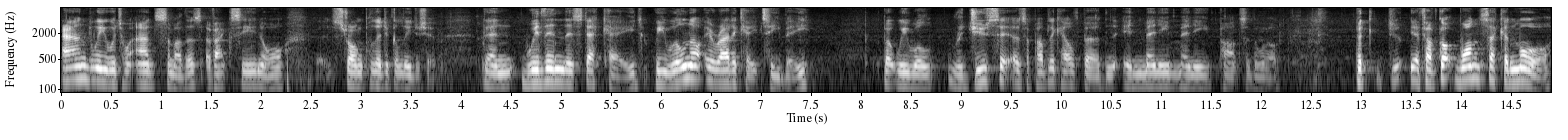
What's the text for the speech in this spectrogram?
and we were to add some others, a vaccine or strong political leadership, then within this decade, we will not eradicate TB, but we will reduce it as a public health burden in many, many parts of the world. But if I've got one second more,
